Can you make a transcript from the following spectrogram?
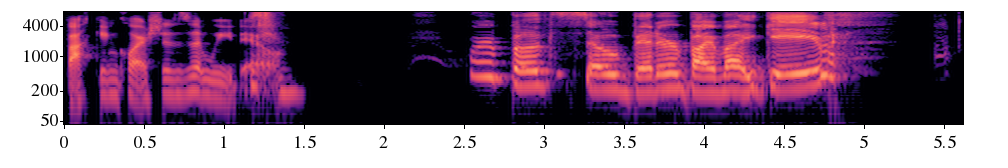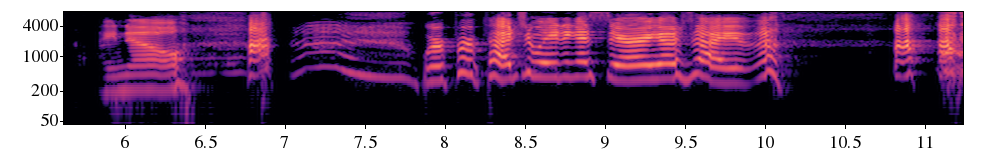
fucking questions that we do. We're both so bitter by my game. I know. We're perpetuating a stereotype.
